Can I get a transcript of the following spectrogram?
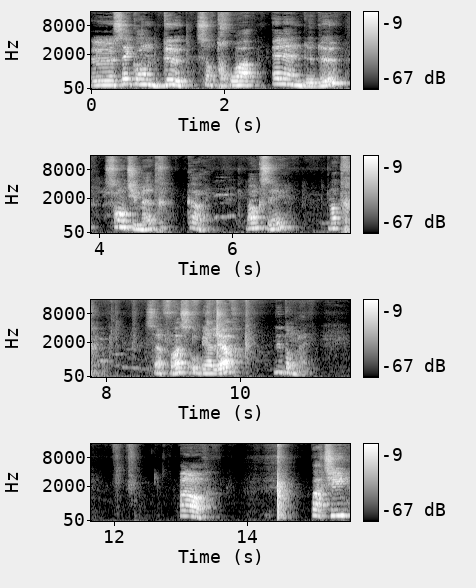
52 euh, sur 3 ln de 2 cm carré. Donc, c'est notre surface ou bien l'air du domaine. Alors, partie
